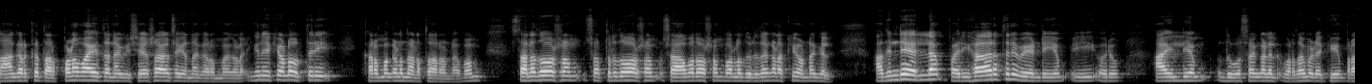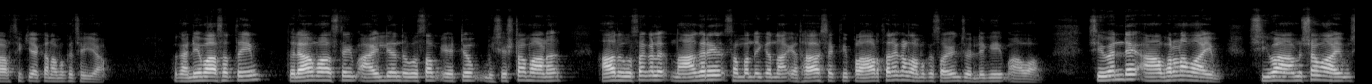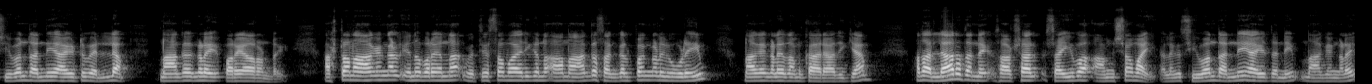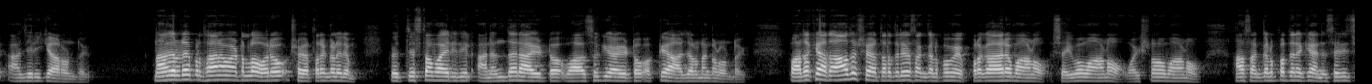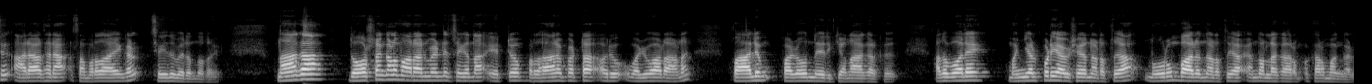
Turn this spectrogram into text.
നാഗർക്ക് തർപ്പണമായി തന്നെ വിശേഷാൽ ചെയ്യുന്ന കർമ്മങ്ങൾ ഇങ്ങനെയൊക്കെയുള്ള ഒത്തിരി കർമ്മങ്ങൾ നടത്താറുണ്ട്. അപ്പം സ്ഥലദോഷം ശത്രുദോഷം ശാപദോഷം പോലുള്ള ദുരിതങ്ങളൊക്കെ ഉണ്ടെങ്കിൽ അതിന്റെ എല്ലാം പരിഹാരത്തിന് വേണ്ടിയും ഈ ഒരു ആയില്യം ദിവസങ്ങളിൽ വ്രതമെടുക്കുകയും പ്രാർത്ഥിക്കുകയൊക്കെ നമുക്ക് ചെയ്യാം. കന്യമാസത്തെയും തുലാമാസത്തെയും ആയില്യം ദിവസം ഏറ്റവും വിശിഷ്ടമാണ്. ആ ദിവസങ്ങളിൽ നാഗരെ സംബന്ധിക്കുന്ന യഥാശക്തി പ്രാർത്ഥനകൾ നമുക്ക് സ്വയം ചൊല്ലുകയും ആവാം. ശിവന്റെ ആഭരണമായും ശിവാംശമായും ശിവൻ തന്നെയായിട്ടും എല്ലാം നാഗങ്ങളെ പറയാറുണ്ട്. അഷ്ടനാഗങ്ങൾ എന്ന് പറയുന്ന വ്യത്യസ്തമായിരിക്കുന്ന ആ നാഗസങ്കല്പങ്ങളിലൂടെയും നാഗങ്ങളെ നമുക്ക് ആരാധിക്കാം. അതല്ലാതെ തന്നെ സാക്ഷാൽ ശൈവ അംശമായി അല്ലെങ്കിൽ ശിവൻ തന്നെയായി തന്നെയും നാഗങ്ങളെ ആചരിക്കാറുണ്ട്. നാഗരുടെ പ്രധാനമായിട്ടുള്ള ഓരോ ക്ഷേത്രങ്ങളിലും വ്യത്യസ്തമായ രീതിയിൽ അനന്തനായിട്ടോ വാസുകിയായിട്ടോ ഒക്കെ ആചരണങ്ങളുണ്ട്. അപ്പോൾ അതൊക്കെ അതാത് ക്ഷേത്രത്തിലെ സങ്കല്പം എപ്രകാരമാണോ ശൈവമാണോ വൈഷ്ണവമാണോ ആ സങ്കല്പത്തിനൊക്കെ അനുസരിച്ച് ആരാധന സമ്പ്രദായങ്ങൾ ചെയ്തു വരുന്നത്. നാഗ ദോഷങ്ങൾ മാറാൻ വേണ്ടി ചെയ്യുന്ന ഏറ്റവും പ്രധാനപ്പെട്ട ഒരു വഴിപാടാണ് പാലും പഴവും നേരിക്കുക നാഗർക്ക്. അതുപോലെ മഞ്ഞൾപ്പൊടി അഭിഷേകം നടത്തുക നൂറും പാലും നടത്തുക എന്നുള്ള കർമ്മ കർമ്മങ്ങൾ.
